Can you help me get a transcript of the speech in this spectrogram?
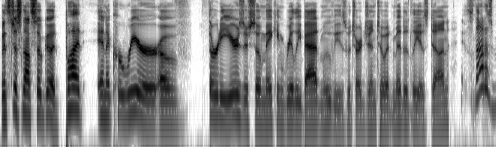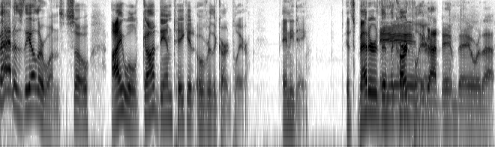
It's just not so good. But in a career of 30 years or so making really bad movies which argento admittedly has done it's not as bad as the other ones. So i will goddamn take it over the card player. Any day it's better than the card player Goddamn day over that.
